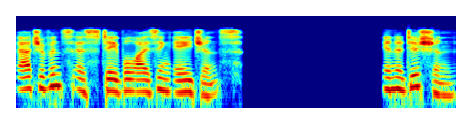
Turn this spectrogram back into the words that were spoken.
Adjuvants as stabilizing agents. In addition,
